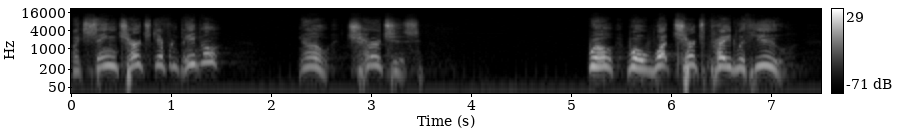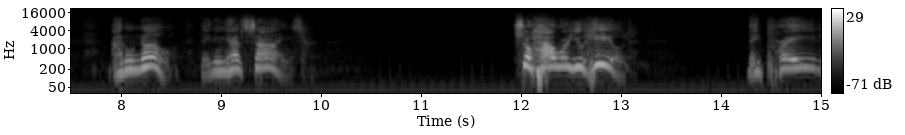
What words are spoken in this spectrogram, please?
Like same church, different people? No, churches. Well, well, what church prayed with you? I don't know. They didn't have signs. So how were you healed? They prayed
